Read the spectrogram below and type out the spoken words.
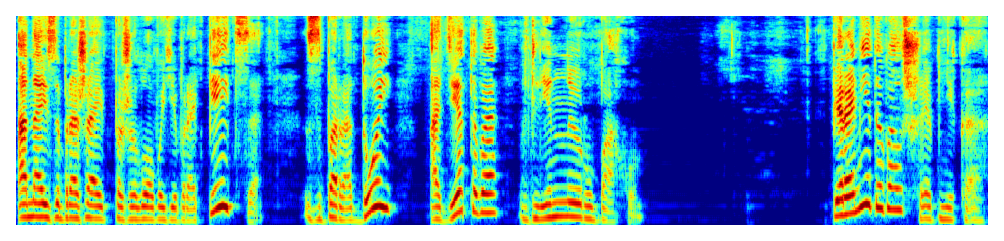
Она изображает пожилого европейца с бородой, одетого в длинную рубаху. Пирамида волшебника.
